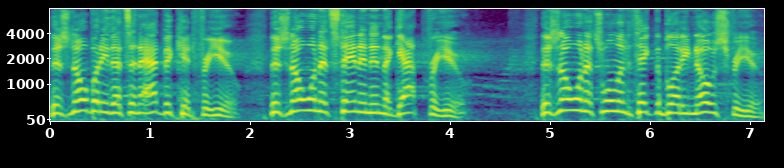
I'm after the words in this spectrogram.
There's nobody that's an advocate for you. There's no one that's standing in the gap for you. There's no one that's willing to take the bloody nose for you.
